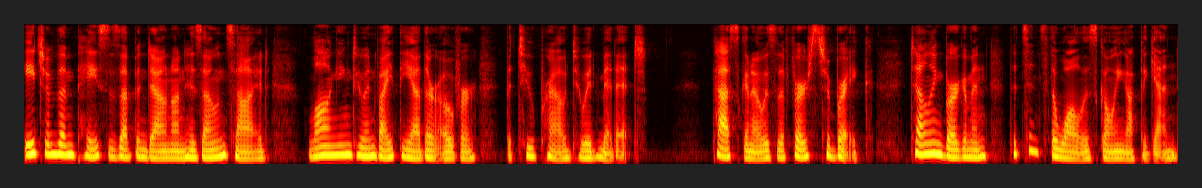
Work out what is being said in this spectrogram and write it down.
Each of them paces up and down on his own side, longing to invite the other over, but too proud to admit it. Pasquinot is the first to break, telling Bergamin that since the wall is going up again,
